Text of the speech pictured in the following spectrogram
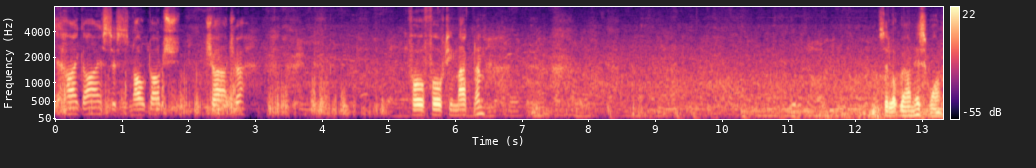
Hi guys, this is an old Dodge Charger 440 Magnum. Let's have a look round this one.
